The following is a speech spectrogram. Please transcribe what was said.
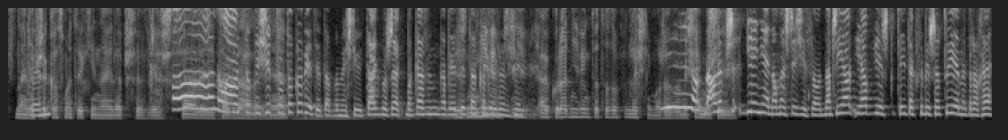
w Najlepsze tym. kosmetyki, najlepsze, wiesz, sery no, tak a dalej, to by się, nie? to, to kobiety to wymyśliły, tak? Bo że jak magazyn kobiety, Wiesz, to nie kobiety wiem, wymyśliły. nie, akurat nie wiem, kto to, to wymyśli. Może No, wymyślili no, ale przy, nie, nie, no mężczyźni są. Znaczy ja, ja wiesz, tutaj tak sobie żartujemy trochę,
